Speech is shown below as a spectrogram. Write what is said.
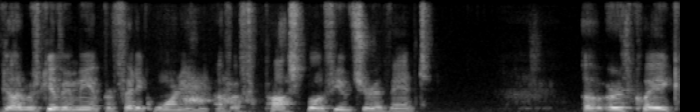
God was giving me a prophetic warning of a possible future event of earthquake,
